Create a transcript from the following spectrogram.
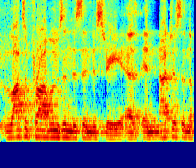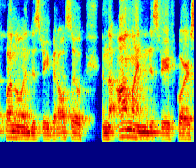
lots of problems in this industry, uh, and not just in the funnel industry, but also in the online industry, of course.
